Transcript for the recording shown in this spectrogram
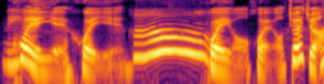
你会耶会耶，啊会哦会哦，就会觉得啊，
